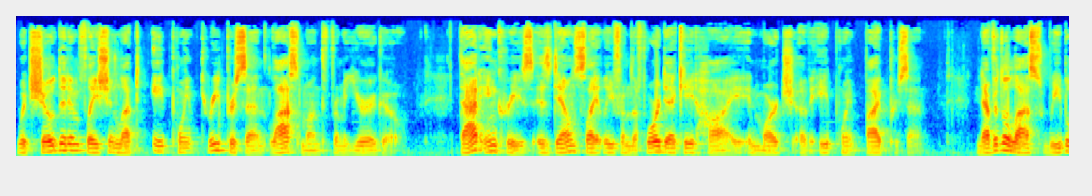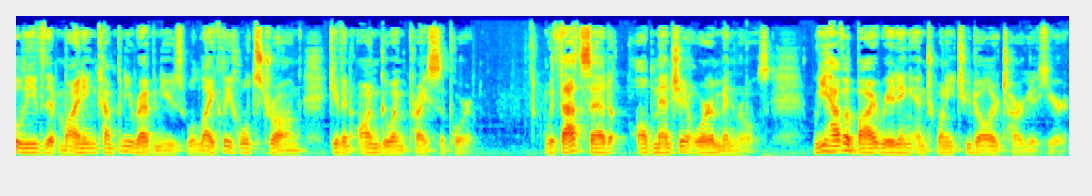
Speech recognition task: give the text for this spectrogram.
which showed that inflation leapt 8.3% last month from a year ago. That increase is down slightly from the four decade high in March of 8.5%. Nevertheless, we believe that mining company revenues will likely hold strong given ongoing price support. With that said, I'll mention Aura Minerals. We have a buy rating and $22 target here.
